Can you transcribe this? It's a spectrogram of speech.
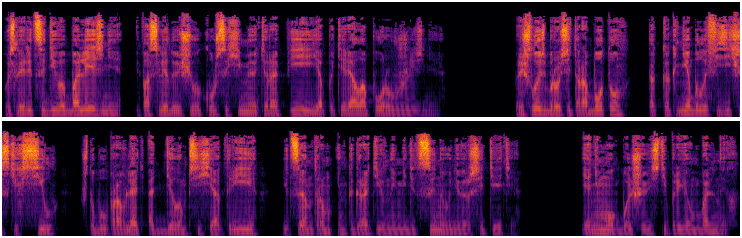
После рецидива болезни и последующего курса химиотерапии я потерял опору в жизни. Пришлось бросить работу, так как не было физических сил, чтобы управлять отделом психиатрии и Центром интегративной медицины в университете. Я не мог больше вести прием больных.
